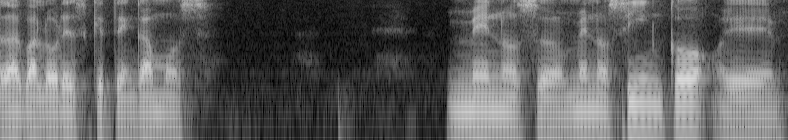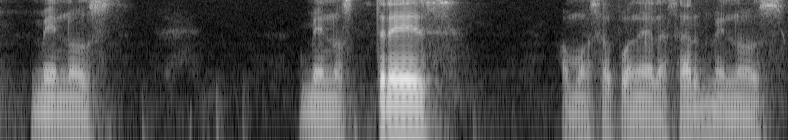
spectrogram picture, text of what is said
dar valores que tengamos menos, eh, menos 5, eh, menos, menos 3, vamos a poner al azar, menos,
